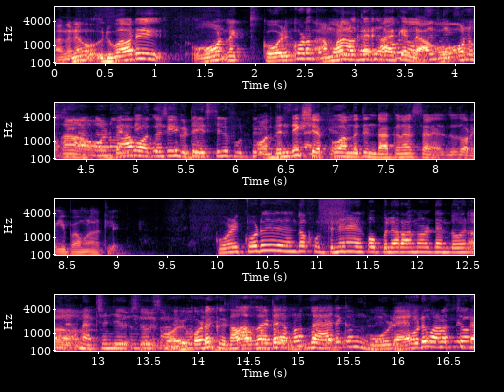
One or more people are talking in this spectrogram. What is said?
അങ്ങനെ ഒരുപാട് ഓൺ ലൈക് കോഴിക്കോട് നമ്മളെ ആൾക്കാർ ഉണ്ടാക്കിയല്ല ഓൺ ടേസ്റ്റിൽ ഫുഡ് ഒതന്റിക് ഷെഫ് വന്നിട്ട് ഉണ്ടാക്കുന്ന സ്ഥല- ഇത് തുടങ്ങി ഇപ്പൊ നമ്മുടെ നാട്ടിൽ. കോഴിക്കോട് എന്തോ ഫുഡിന് പോപ്പുലർ ആന്ന് പറഞ്ഞിട്ട് എന്തോ മെൻഷൻ ചെയ്തിട്ടുണ്ട് കോഴിക്കോട് കോഴിക്കോട് വളർത്തില്ല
